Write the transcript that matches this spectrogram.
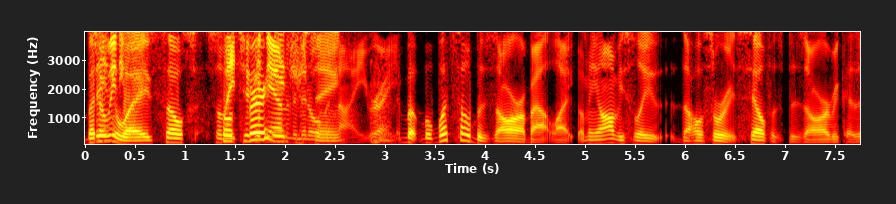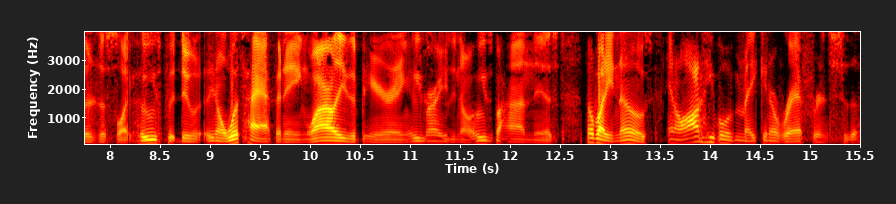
But So anyways, so so, so they it's took very it down in the middle of the interesting. night, right? Mm-hmm. But but what's so bizarre about like I mean obviously the whole story itself is bizarre because they're just like who's put doing you know what's happening why are these appearing who's Right. you know who's behind this nobody knows and a lot of people have been making a reference to the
